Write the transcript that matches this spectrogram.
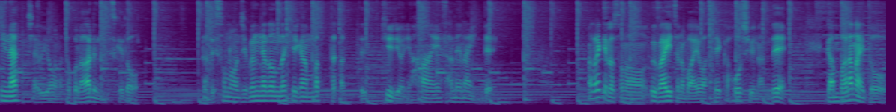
になっちゃうようなところあるんですけど、だってその自分がどんだけ頑張ったかって給料に反映されないんで、まあ、だけどその UberEats の場合は成果報酬なんで、頑張らないと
